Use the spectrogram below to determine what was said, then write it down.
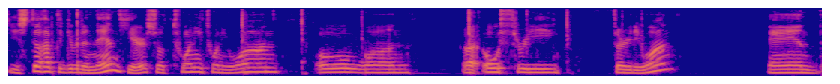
you still have to give it an end here. So 2021 01 uh, 03 31 and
